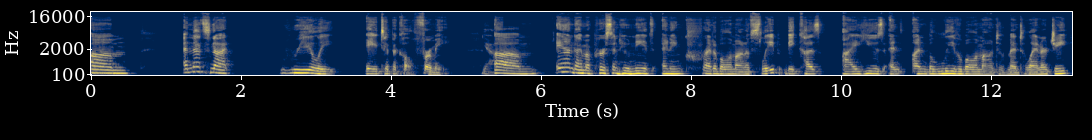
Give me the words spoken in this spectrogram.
Um, and that's not really atypical for me. Yeah. Um, and I'm a person who needs an incredible amount of sleep because I use an unbelievable amount of mental energy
